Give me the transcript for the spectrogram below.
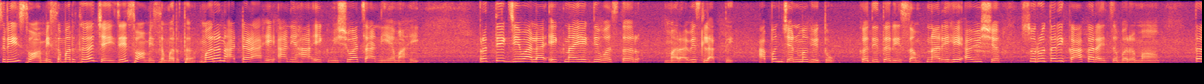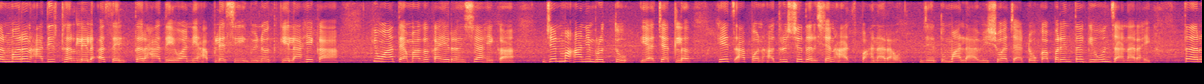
श्री स्वामी समर्थ जय जय स्वामी समर्थ. मरण अटळ आहे आणि हा एक विश्वाचा नियम आहे. प्रत्येक जीवाला एक ना एक दिवस तर मरावेच लागते. आपण जन्म घेतो. कधीतरी संपणारे हे आयुष्य सुरू तरी का करायचं बरं मग? तर मरण आधीच ठरलेलं असेल तर हा देवाने आपल्याशी विनोद केला आहे का? किंवा त्यामागं काही रहस्य आहे का? जन्म आणि मृत्यू याच्यातलं हेच आपण अदृश्य दर्शन आज पाहणार आहोत जे तुम्हाला विश्वाच्या टोकापर्यंत घेऊन जाणार आहे. तर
